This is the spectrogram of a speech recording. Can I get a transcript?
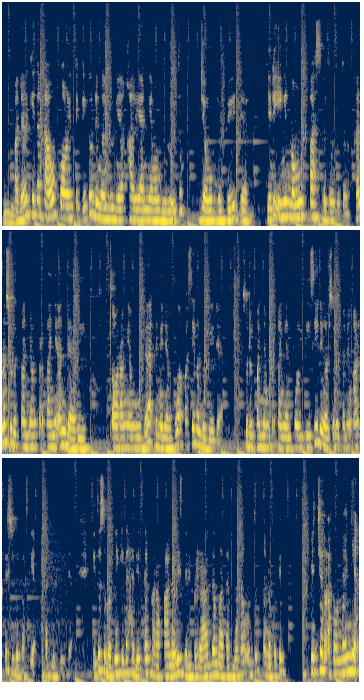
Hmm. Padahal kita tahu politik itu dengan dunia kalian yang dulu itu jauh berbeda. Jadi ingin mengupas betul-betul. Karena sudut pandang pertanyaan dari seorang yang muda dengan yang tua pasti akan berbeda. Sudut pandang pertanyaan politisi dengan sudut pandang artis juga pasti akan berbeda. Itu sebabnya kita hadirkan para panelis dari beragam latar belakang untuk tanda kutip nyecer atau nanya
